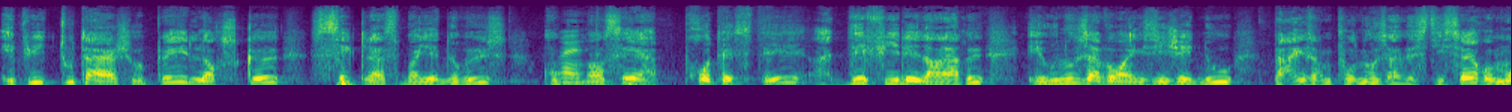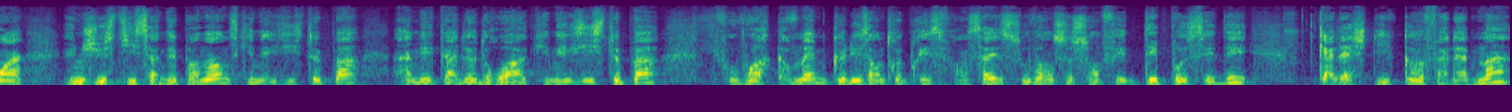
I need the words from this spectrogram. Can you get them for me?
Et puis tout a achoppé lorsque ces classes moyennes russes ont commencé à protester, à défiler dans la rue, et où nous avons exigé, nous, par exemple pour nos investisseurs, au moins une justice indépendante, ce qui n'existe pas, un état de droit qui n'existe pas. Il faut voir quand même que les entreprises françaises, souvent, se sont fait déposséder, Kalachnikov à la main,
